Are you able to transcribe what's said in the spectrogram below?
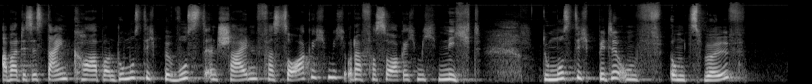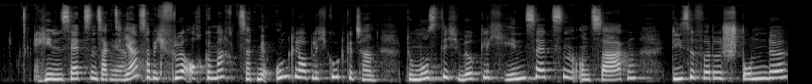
aber das ist dein Körper und du musst dich bewusst entscheiden, versorge ich mich oder versorge ich mich nicht. Du musst dich bitte um, um 12 hinsetzen, sagt ja. sie, ja, das habe ich früher auch gemacht, das hat mir unglaublich gut getan. Du musst dich wirklich hinsetzen und sagen, diese Viertelstunde,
